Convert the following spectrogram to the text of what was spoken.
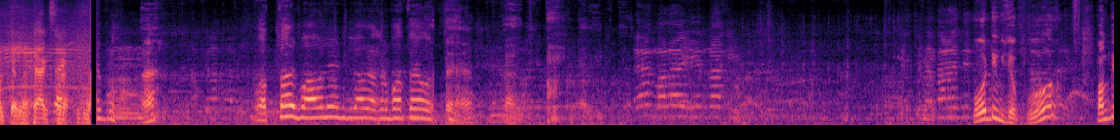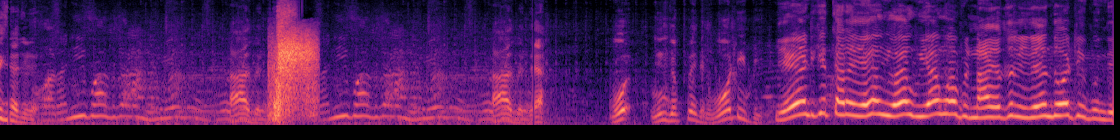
ఓకే థ్యాంక్స్ వస్తాయి బాగులేంటికి రావు. ఎక్కడ పోతాయో ఓటీపీ చెప్పు. పంపించిన చూడు కాదు కాదు బిడ్డ. ఓ నేను చెప్పేది ఓటీపీ. ఏంటికి ఇస్తారా ఏం ఏం నా ఎదురు ఇదేం ఓటీపీ ఉంది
